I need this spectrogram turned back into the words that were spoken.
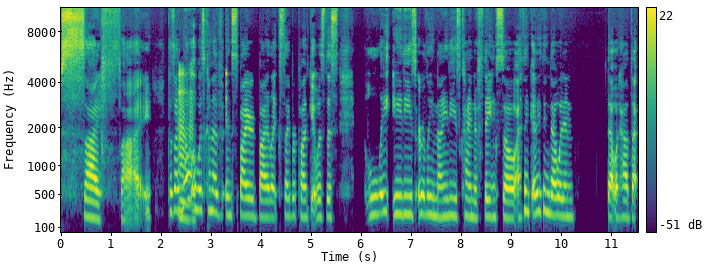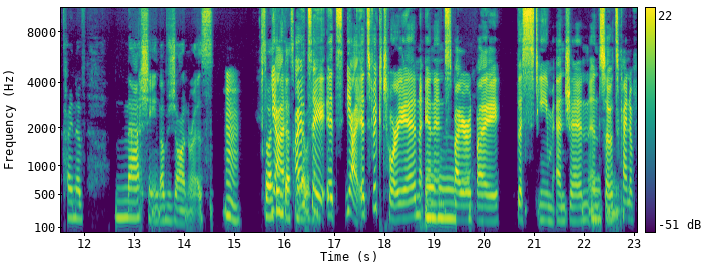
sci-fi because i know mm. it was kind of inspired by like cyberpunk it was this late 80s early 90s kind of thing so i think anything that would in that would have that kind of mashing of genres mm. so i yeah, think that's i would, I would say think. it's yeah it's victorian and mm-hmm. inspired by the steam engine and mm-hmm. so it's mm-hmm. kind of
